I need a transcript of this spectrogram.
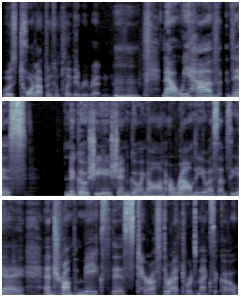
was torn up and completely rewritten. Mm-hmm. Now, we have this negotiation going on around the USMCA, and Trump makes this tariff threat towards Mexico.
